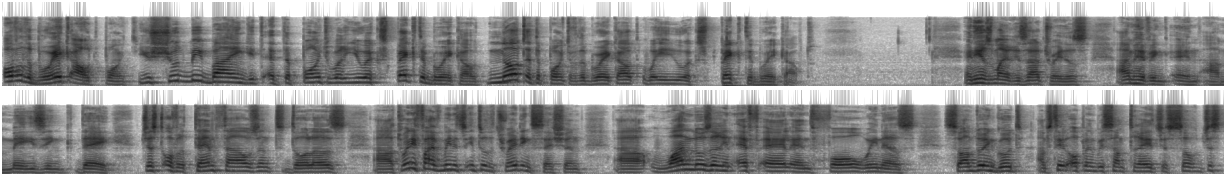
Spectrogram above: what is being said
over the breakout point. You should be buying it at the point where you expect a breakout, not at the point of the breakout where you expect a breakout. And here's my result traders. I'm having an amazing day. Just over $10,000, uh, 25 minutes into the trading session, uh, one loser in FL and four winners. So I'm doing good. I'm still open with some trades, just so just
